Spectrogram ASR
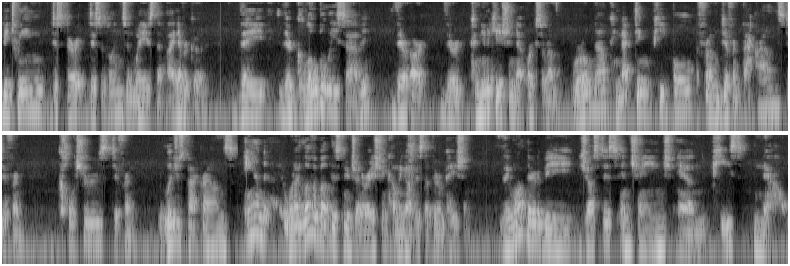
between disparate disciplines in ways that I never could. They they're globally savvy. There are there are communication networks around the world now connecting people from different backgrounds, different cultures, different religious backgrounds. And what I love about this new generation coming up is that they're impatient. They want there to be justice and change and peace now.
